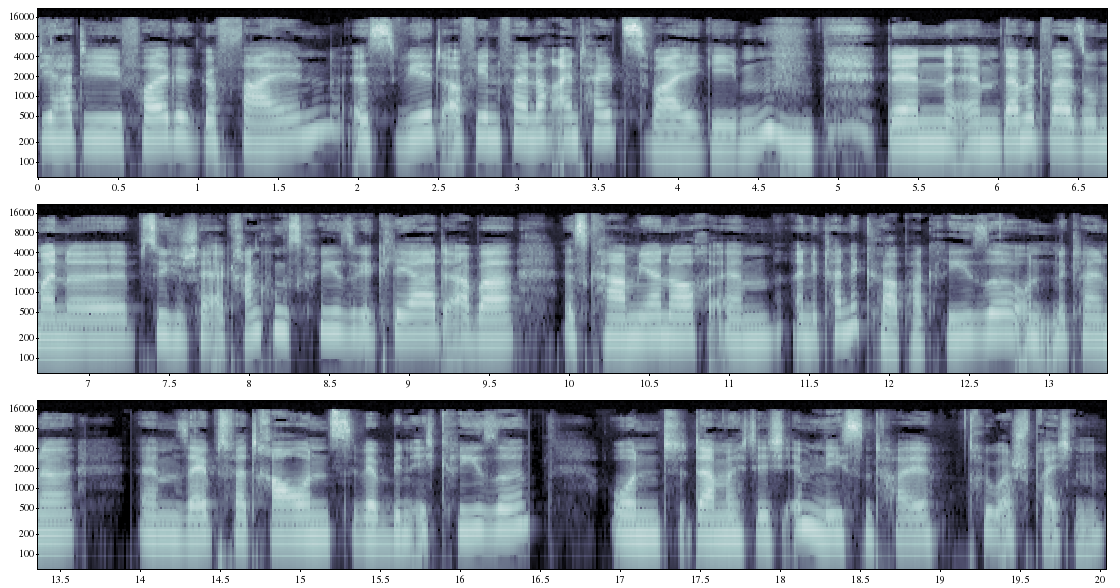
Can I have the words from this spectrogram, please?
dir hat die Folge gefallen. Es wird auf jeden Fall noch ein Teil zwei geben, denn ähm, damit war so meine psychische Erkrankungskrise geklärt, aber es kam ja noch ähm, eine kleine Körperkrise und eine kleine ähm, Selbstvertrauens, wer bin ich Krise und da möchte ich im nächsten Teil drüber sprechen.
